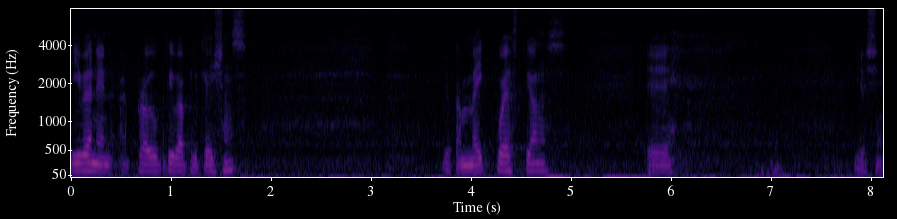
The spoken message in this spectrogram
Even in uh, productive applications. You can make questions. Uh, using,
